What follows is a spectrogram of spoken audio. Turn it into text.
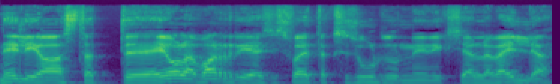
neli aastat ei ole Varri ja siis võetakse suurturniiriks jälle välja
